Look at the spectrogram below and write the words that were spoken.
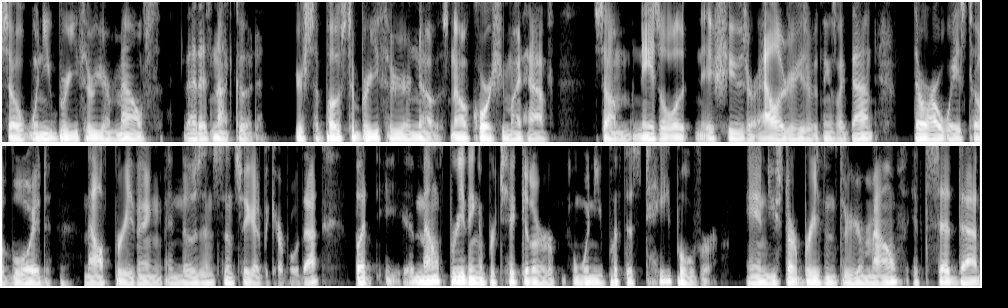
So when you breathe through your mouth, that is not good. You're supposed to breathe through your nose. Now, of course, you might have some nasal issues or allergies or things like that. There are ways to avoid mouth breathing in those instances, so you got to be careful with that. But eh, mouth breathing in particular, when you put this tape over and you start breathing through your mouth, it said that,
